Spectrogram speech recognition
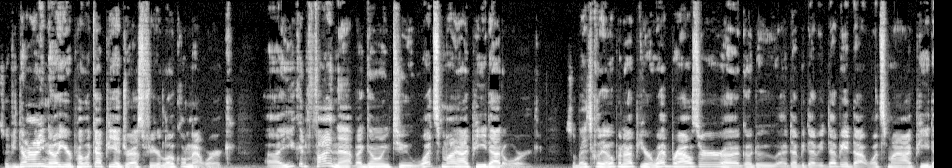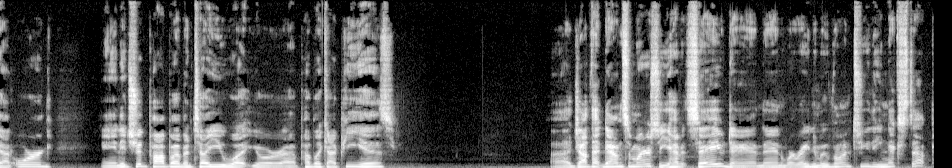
So if you don't already know your public IP address for your local network, uh, you can find that by going to whatsmyip.org. So basically open up your web browser, uh, go to uh, www.whatsmyip.org, and it should pop up and tell you what your uh, public IP is. Uh, jot that down somewhere so you have it saved, and then we're ready to move on to the next step.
